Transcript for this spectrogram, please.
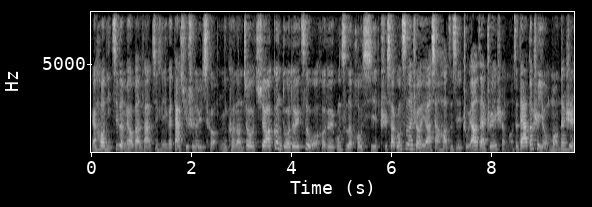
然后你基本没有办法进行一个大趋势的预测，你可能就需要更多对于自我和对于公司的剖析。是小公司的时候，也要想好自己主要在追什么。就大家都是有梦，但是。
